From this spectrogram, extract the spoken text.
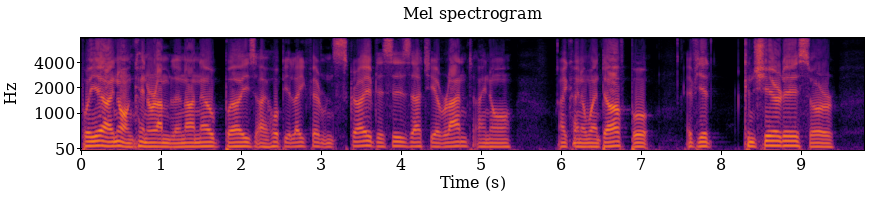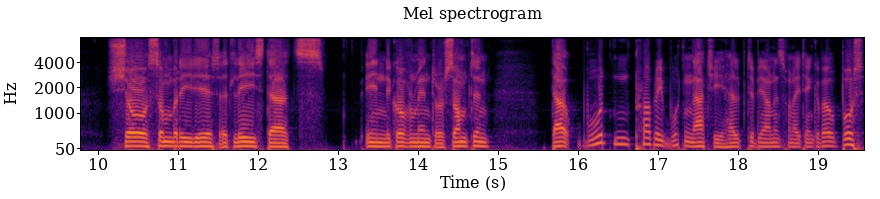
But yeah, I know I'm kind of rambling on now, guys. I hope you like, favorite, and subscribe. This is actually a rant. I know I kind of went off, but if you can share this or show somebody this at least that's in the government or something, that wouldn't probably wouldn't actually help to be honest when I think about. It. But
